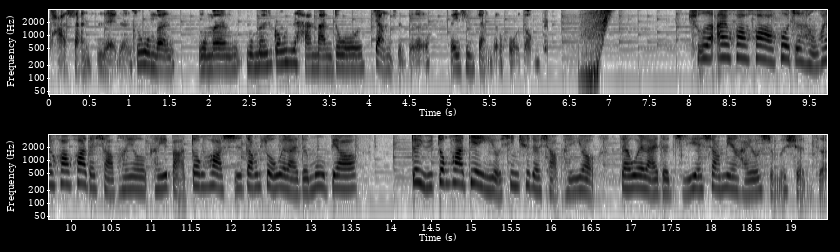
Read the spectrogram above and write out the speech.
爬山之类的。所以我们我们我们公司还蛮多这样子的类似这样的活动。除了爱画画或者很会画画的小朋友，可以把动画师当做未来的目标。对于动画电影有兴趣的小朋友，在未来的职业上面还有什么选择？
